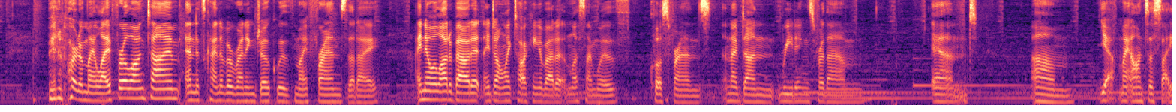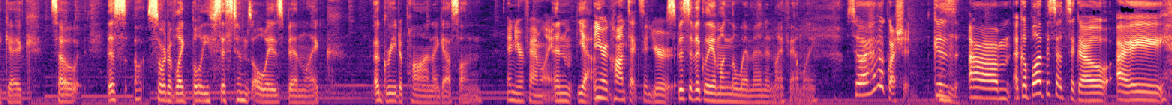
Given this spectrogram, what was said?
been a part of my life for a long time. And it's kind of a running joke with my friends that I, I know a lot about it and I don't like talking about it unless I'm with close friends. And I've done readings for them. And um, yeah, my aunt's a psychic. So this sort of like belief system's always been like agreed upon, I guess, on in your family and yeah, in your context in your specifically among the women in my family. So I have a question because Mm-hmm. um, a couple episodes ago, I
